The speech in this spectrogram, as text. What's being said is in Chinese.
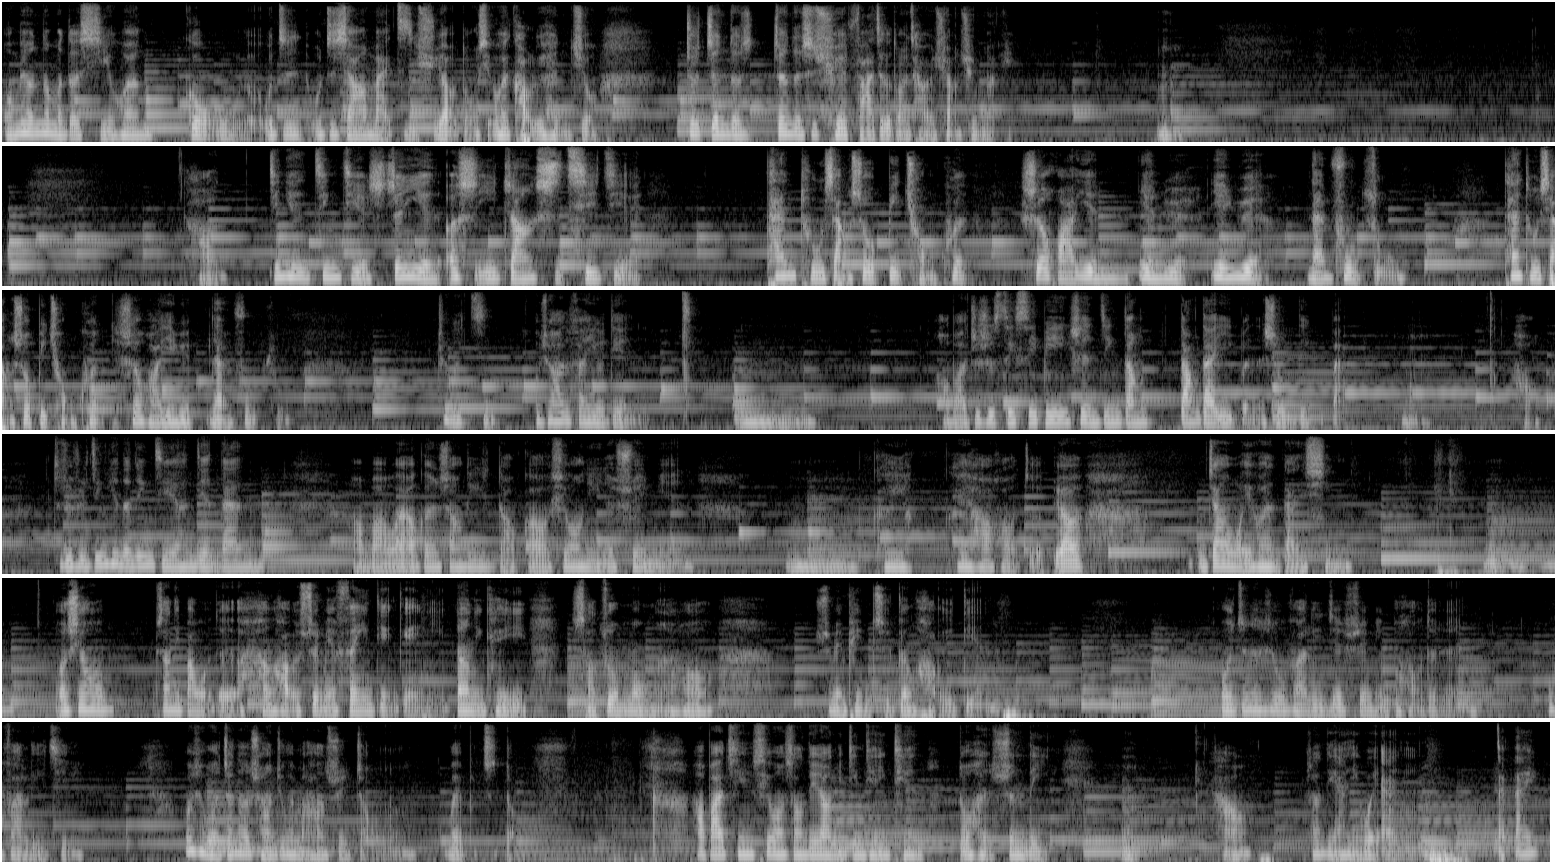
我没有那么的喜欢购物了，我只我只想要买自己需要的东西，我会考虑很久，就真的真的是缺乏这个东西才会想去买。嗯，好，今天的经节是箴言二十一章十七节：贪图享受必穷困，奢华宴宴乐宴乐难富足。贪图享受必穷困，奢华宴乐难富足。这个字，我觉得它的翻译有点，嗯，好吧，这是 CCB 圣经当当代译本的修订版。嗯，好，这就是今天的经节，很简单，好吧。我要跟上帝祷告，希望你的睡眠，嗯，可以可以好好的，不要，你这样我也会很担心。我希望上帝把我的很好的睡眠分一点给你，让你可以少做梦，然后睡眠品质更好一点。我真的是无法理解睡眠不好的人，无法理解为什么站到床就会马上睡着呢？我也不知道。好吧，请希望上帝让你今天一天都很顺利。嗯，好。上帝爱你，我也爱你，拜。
